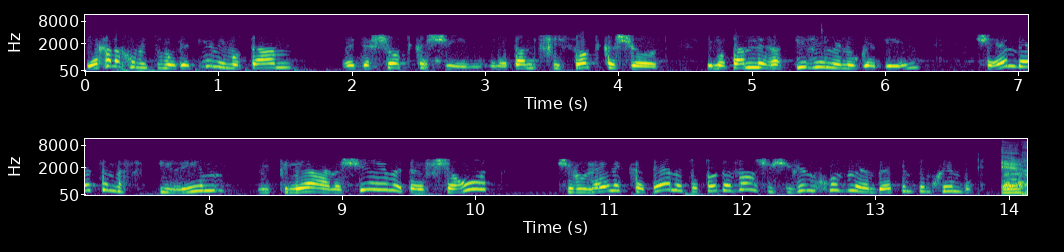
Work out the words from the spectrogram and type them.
היא איך אנחנו מתמודדים עם אותם רגשות קשים, עם אותן תפיסות קשות, עם אותם נרטיבים מנוגדים, שהם בעצם מסתירים מפני האנשים את האפשרות של אולי לקדם את אותו דבר ש-70% מהם בעצם תומכים בו. איך?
